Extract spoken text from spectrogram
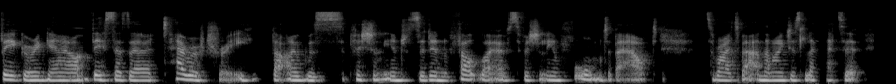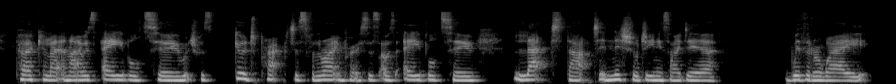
figuring out this as a territory that I was sufficiently interested in and felt like I was sufficiently informed about to write about. And then I just let it percolate, and I was able to, which was good practice for the writing process, I was able to let that initial genius idea wither away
